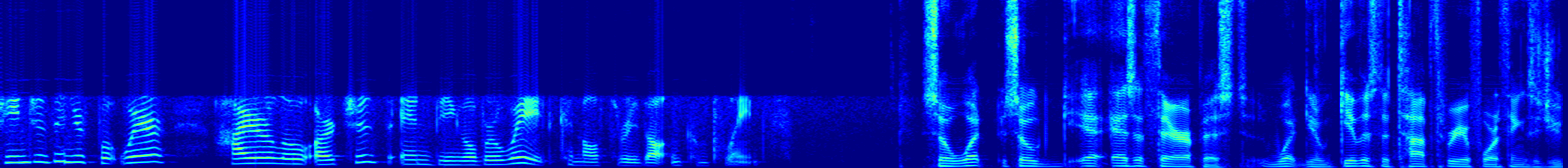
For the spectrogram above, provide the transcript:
changes in your footwear, higher low arches, and being overweight can also result in complaints. So what? So as a therapist, what you know? Give us the top three or four things that you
